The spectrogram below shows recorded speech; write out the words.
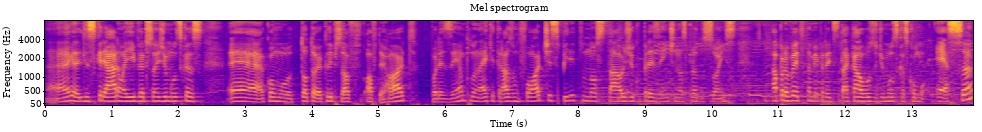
né? eles criaram aí versões de músicas é, como Total Eclipse of, of the Heart, por exemplo, né? Que traz um forte espírito nostálgico presente nas produções. Aproveito também para destacar o uso de músicas como essa,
